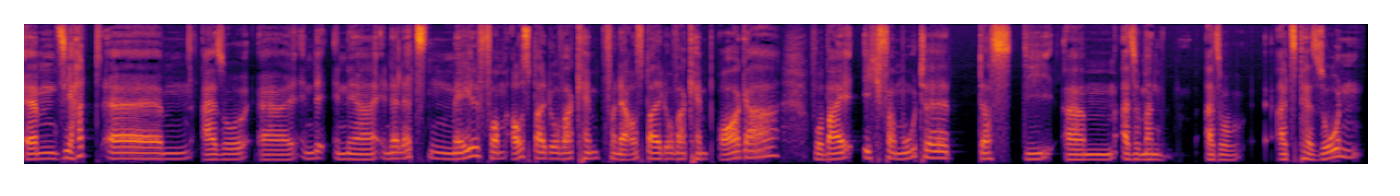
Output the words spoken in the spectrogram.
Ähm, sie hat ähm, also äh, in, de, in, der, in der letzten Mail vom Ausbaldover Camp, von der Ausbaldover Camp Orga, wobei ich vermute, dass die, ähm, also man, also als Person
